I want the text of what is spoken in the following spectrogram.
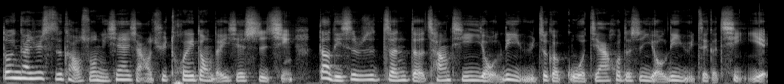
都应该去思考说，你现在想要去推动的一些事情，到底是不是真的长期有利于这个国家，或者是有利于这个企业？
